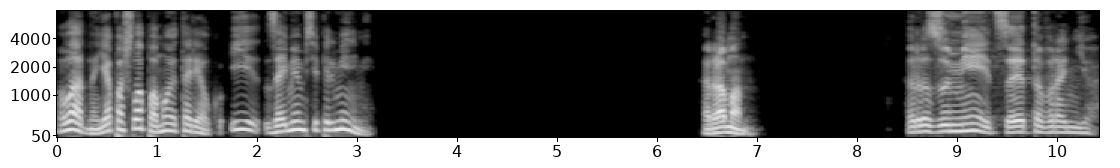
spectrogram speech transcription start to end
Ладно, я пошла помою тарелку и займемся пельменями. Роман. Разумеется, это вранье.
